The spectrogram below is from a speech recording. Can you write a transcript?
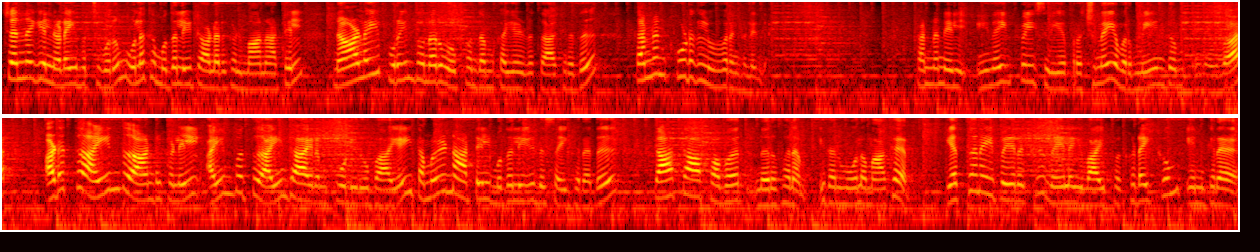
சென்னையில் நடைபெற்று வரும் உலக முதலீட்டாளர்கள் மாநாட்டில் நாளை புரிந்துணர்வு ஒப்பந்தம் கையெழுத்தாகிறது. கண்ணன் கூடுதல் விவரங்களில். கண்ணனில் இணைப்பில் சிறிய பிரச்சனை. அவர் மீண்டும் இணைவார். அடுத்த ஐந்து ஆண்டுகளில் ஐம்பத்து ஐந்தாயிரம் கோடி ரூபாயை தமிழ்நாட்டில் முதலீடு செய்கிறது டாடா பவர் நிறுவனம். இதன் மூலமாக எத்தனை பேருக்கு வேலை வாய்ப்பு கிடைக்கும் என்கிற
